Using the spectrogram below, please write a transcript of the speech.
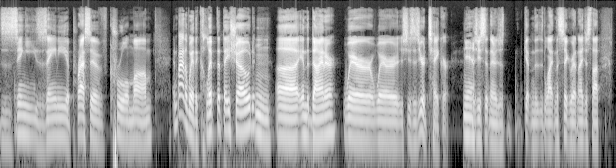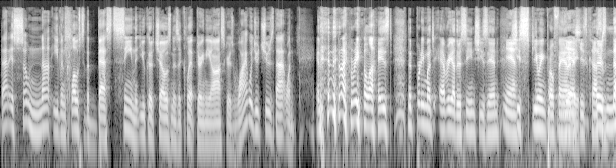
zingy, zany, oppressive, cruel mom. And by the way, the clip that they showed Mm. uh, in the diner where where she says, "You're a taker," Yeah. and she's sitting there just getting the lighting the cigarette, and I just thought that is so not even close to the best scene that you could have chosen as a clip during the Oscars. Why would you choose that one? And then, then I realized that pretty much every other scene she's in, Yeah. she's spewing profanity. Yeah, she's cussing. There's, no,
